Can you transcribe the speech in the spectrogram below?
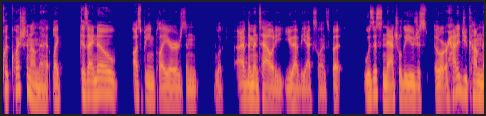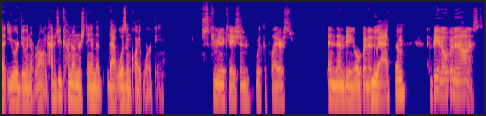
Quick question on that. Like, because I know us being players and look, I have the mentality, you have the excellence, but was this natural to you just, or how did you come that you were doing it wrong? How did you come to understand that that wasn't quite working? just communication with the players and then being open and you ask them being open and honest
